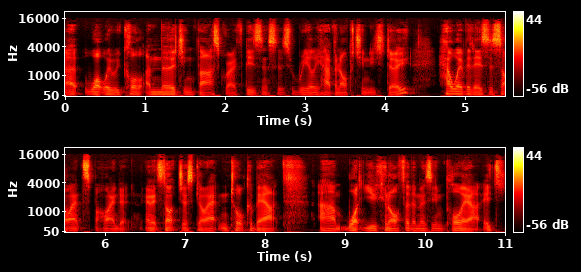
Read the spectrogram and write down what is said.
uh, what we would call emerging fast growth businesses really have an opportunity to do. However, there's a science behind it, and it's not just go out and talk about um, what you can offer them as an employer. It's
